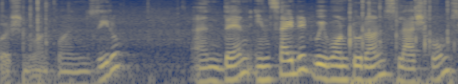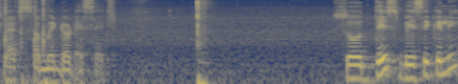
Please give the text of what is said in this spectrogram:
version 1.0 and then inside it we want to run slash home slash submit.sh so this basically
